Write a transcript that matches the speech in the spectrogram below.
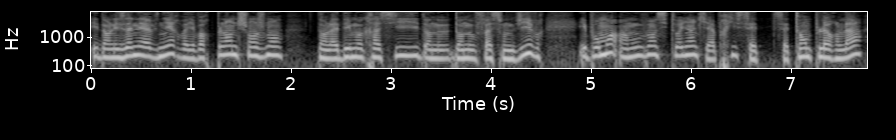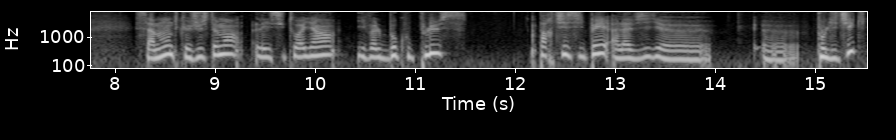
Et dans les années à venir, il va y avoir plein de changements dans la démocratie, dans nos, dans nos façons de vivre. Et pour moi, un mouvement citoyen qui a pris cette, cette ampleur-là, ça montre que justement, les citoyens, ils veulent beaucoup plus participer à la vie euh, euh, politique.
